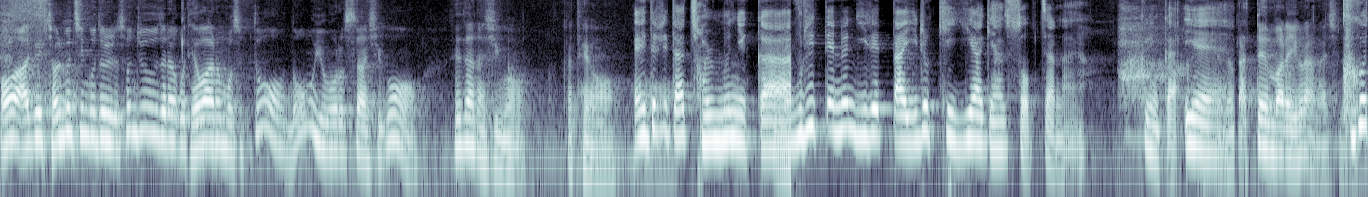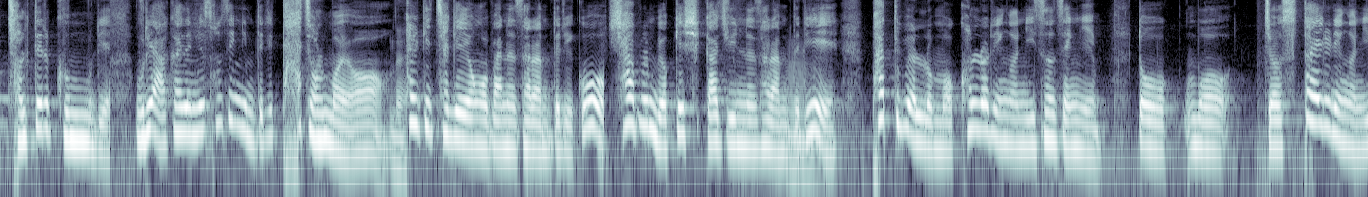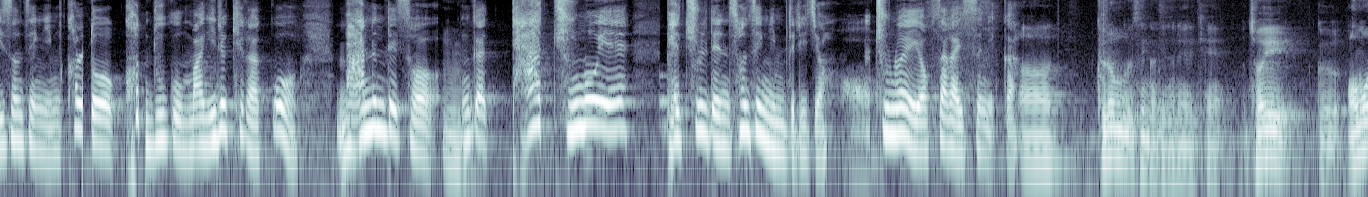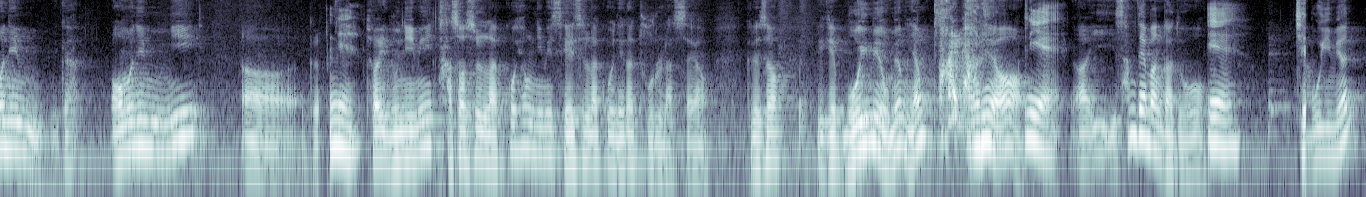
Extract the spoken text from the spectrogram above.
어, 아주 젊은 친구들 손주들하고 대화하는 모습도 너무 유머러스하시고 대단하신 것 같아요. 애들이 다 젊으니까 우리 때는 이랬다 이렇게 이야기할 수 없잖아요. 그러니까 예. 나때 말에 이건 안 하시네. 그거 절대로 금물이에요. 우리 아카데미 선생님들이 다 젊어요. 네. 활기차게 영업하는 사람들이고 샵을 몇 개씩 가지고 있는 사람들이 파트별로 뭐 컬러링은 이 선생님 또뭐 저 스타일링은 이 선생님 컬또컷 누구 막 이렇게 갖고 많은 데서 그러니까 다 준호에 배출된 선생님들이죠. 준호의 역사가 있으니까. 아 그런 생각이 드네요. 이렇게 저희 그 어머님 그러니까 어머님이 어 그 네. 저희 누님이 다섯을 낳고 형님이 셋을 낳고 내가 둘을 낳았어요. 그래서 이게 모임에 오면 그냥 바글바글해요. 예. 아, 이 3대만 가도 예. 제 모이면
